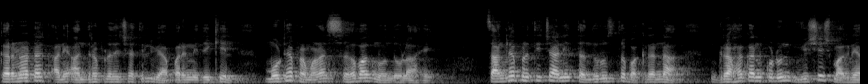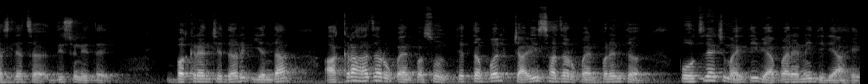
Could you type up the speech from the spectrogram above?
कर्नाटक आणि आंध्र प्रदेशातील व्यापाऱ्यांनी देखील मोठ्या प्रमाणात सहभाग नोंदवला आहे. चांगल्या प्रतीच्या आणि तंदुरुस्त बकऱ्यांना ग्राहकांकडून विशेष मागणी असल्याचं दिसून येत आहे बकऱ्यांचे दर यंदा अकरा हजार रुपयांपासून ते तब्बल चाळीस हजार रुपयांपर्यंत पोहोचल्याची माहिती व्यापाऱ्यांनी दिली आहे.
